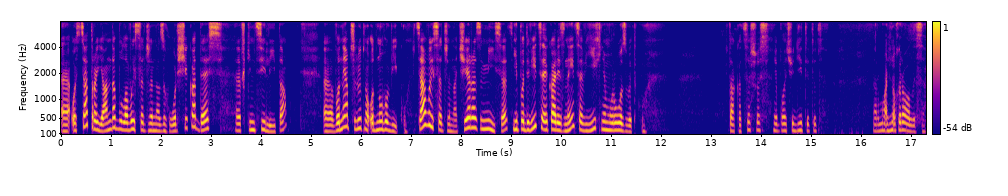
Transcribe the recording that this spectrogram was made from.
Е, Ось ця троянда була висаджена з горщика десь е, в кінці літа. Е, Вони абсолютно одного віку. Ця висаджена через місяць. І подивіться, яка різниця в їхньому розвитку. Так, а це щось, я бачу, діти тут нормально гралися.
